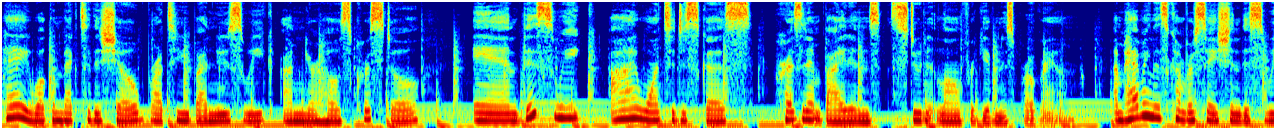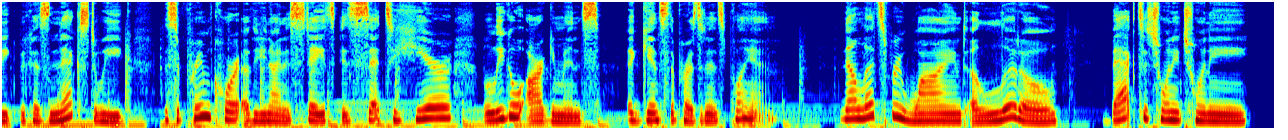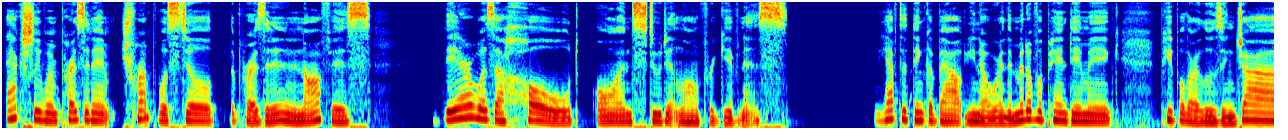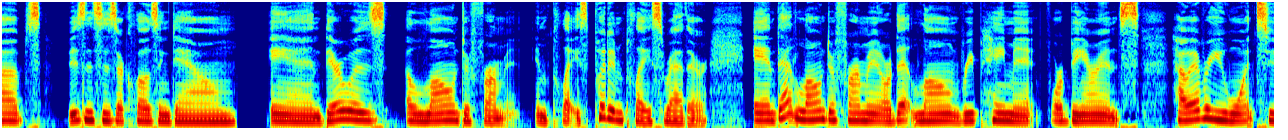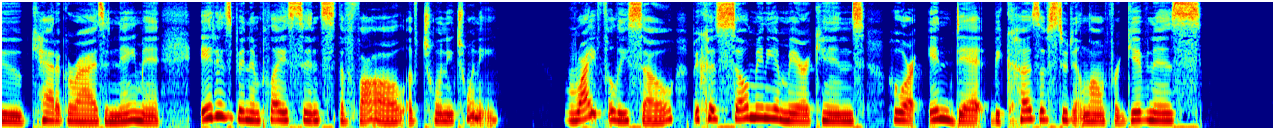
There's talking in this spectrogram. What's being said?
Hey, welcome back to the show brought to you by Newsweek. I'm your host, Kristal. And this week, I want to discuss President Biden's student loan forgiveness program. I'm having this conversation this week because next week, the Supreme Court of the United States is set to hear legal arguments against the president's plan. Now, let's rewind a little back to 2020. Actually, when President Trump was still the president in office, there was a hold on student loan forgiveness. We have to think about, you know, we're in the middle of a pandemic, people are losing jobs, businesses are closing down, and there was a loan deferment in place, put in place rather. And that loan deferment or that loan repayment forbearance, however you want to categorize and name it, it has been in place since the fall of 2020 rightfully so, because so many Americans who are in debt because of student loan forgiveness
